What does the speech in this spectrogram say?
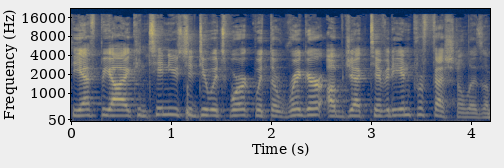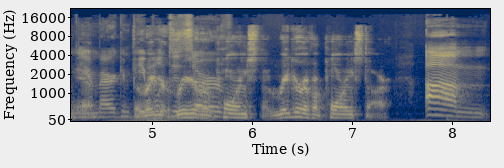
The FBI continues to do its work with the rigor, objectivity, and professionalism yeah. the American people the rigor, deserve. Rigor of a porn, rigor of a porn star. Um,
